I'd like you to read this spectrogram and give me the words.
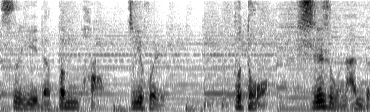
肆意的奔跑，机会不多，实属难得。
